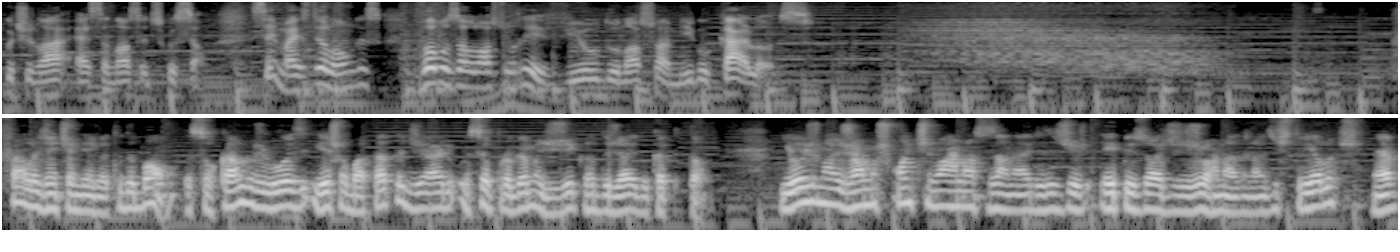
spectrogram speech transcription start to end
continuar essa nossa discussão. Sem mais delongas, vamos ao nosso review do nosso amigo Carlos. Fala, gente amiga, tudo bom? Eu sou Carlos Lose e este é o Batata Diário, o seu programa de dicas do Diário do Capitão. E hoje nós vamos continuar nossas análises de episódios de Jornada nas Estrelas, né?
